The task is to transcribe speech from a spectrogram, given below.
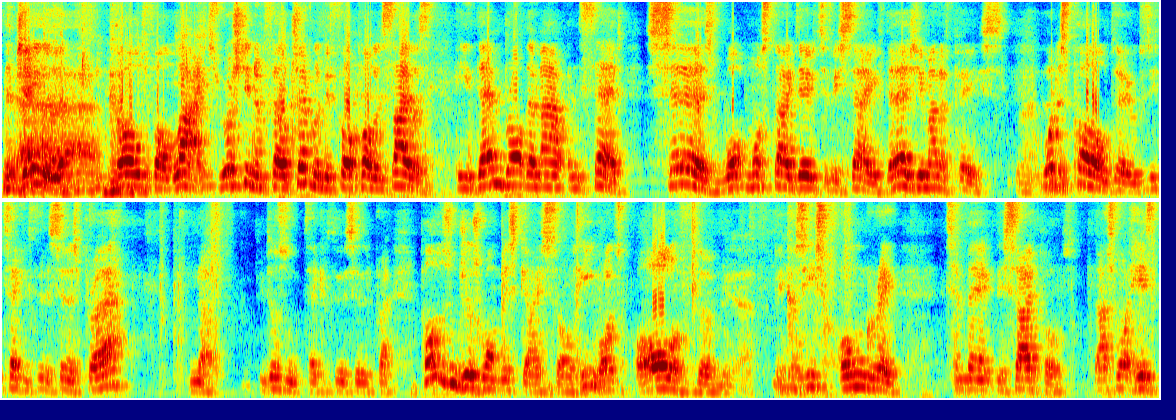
The jailer called for lights, rushed in and fell trembling before Paul and Silas. He then brought them out and said, Sirs, what must I do to be saved? There's your man of peace. Right. What does Paul do? Does he take him through the sinner's prayer? No. He doesn't take him through the sinner's prayer. Paul doesn't just want this guy's soul, he wants all of them. Yeah. Because he's hungry to make disciples. That's what his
